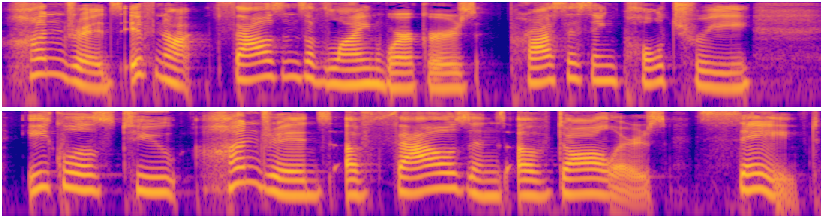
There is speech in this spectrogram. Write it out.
hundreds, if not thousands of line workers processing poultry equals to hundreds of thousands of dollars saved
